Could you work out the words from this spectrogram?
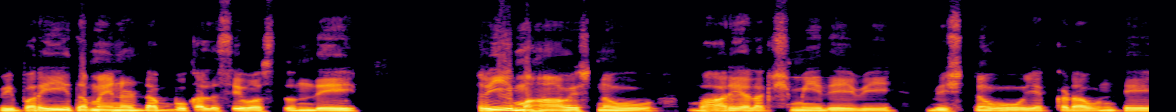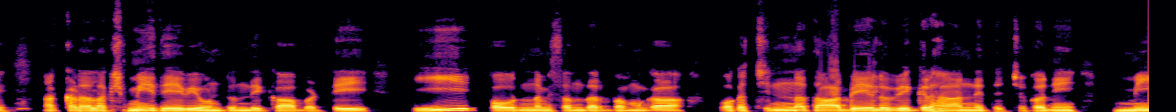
విపరీతమైన డబ్బు కలిసి వస్తుంది. శ్రీ మహావిష్ణువు భార్య లక్ష్మీదేవి. విష్ణువు ఎక్కడ ఉంటే అక్కడ లక్ష్మీదేవి ఉంటుంది కాబట్టి ఈ పౌర్ణమి సందర్భంగా ఒక చిన్న తాబేలు విగ్రహాన్ని తెచ్చుకొని మీ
